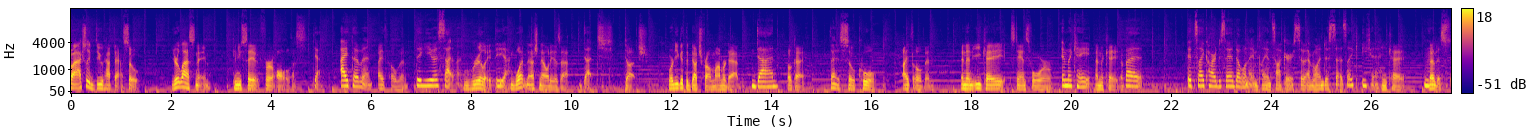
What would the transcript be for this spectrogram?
So I actually do have to ask. So, your last name, can you say it for all of us? Yeah. Uithoven. Uithoven. The U is silent. Really? Yeah. What nationality is that? Dutch. Dutch. Where do you get the Dutch from, mom or dad? Dad. Okay. That is so cool. Uithoven. And then EK stands for Emma Kate. Emma Kate. Okay. But it's like hard to say a double name playing soccer, so everyone just says like EK. EK. And mm-hmm. That is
